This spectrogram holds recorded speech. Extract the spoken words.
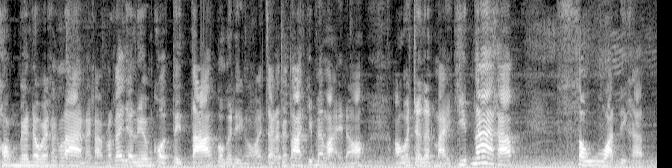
คอมเมนต์เอาไว้ข้างล่างนะครับ แล้วก็อย่าลืมกดติดตามกดกระดิ่งเอาไว้จะได้ไม่พลาดคลิปใหม่ๆเนาะเอาไว้เจอกันใหม่คลิปหน้าครับ สวัสดีครับ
